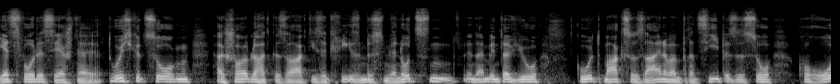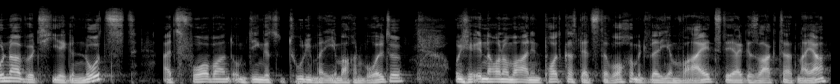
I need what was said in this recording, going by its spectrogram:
Jetzt wurde es sehr schnell durchgezogen. Herr Schäuble hat gesagt, diese Krise müssen wir nutzen in einem Interview. Gut, mag so sein, aber im Prinzip ist es so, Corona wird hier genutzt als Vorwand, um Dinge zu tun, die man eh machen wollte. Und ich erinnere auch nochmal an den Podcast letzte Woche mit William White, der gesagt hat, naja,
